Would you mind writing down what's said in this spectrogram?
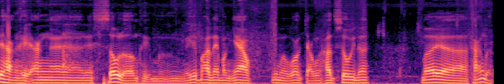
thế hàng thì ăn ờ, số lượng thì mình nghĩ ba anh em bằng nhau nhưng mà quan trọng là hên xui nữa mới ờ, thắng được.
